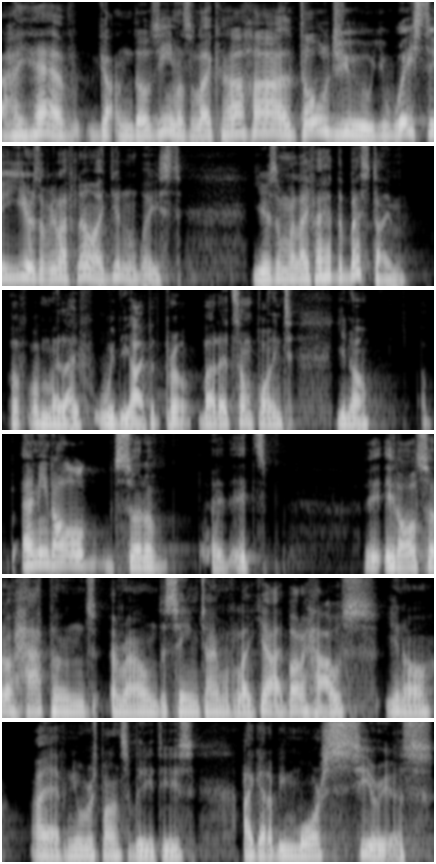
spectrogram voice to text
I have gotten those emails like, haha, I told you, you wasted years of your life. No, I didn't waste years of my life. I had the best time of, of my life with the iPad Pro. But at some point, you know, and it all sort of, it's it it all sort of happened around the same time of like yeah i bought a house you know i have new responsibilities i gotta be more serious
